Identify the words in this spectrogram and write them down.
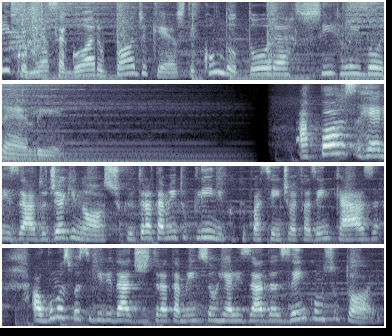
E começa agora o podcast com doutora Shirley Borelli. Após realizado o diagnóstico e o tratamento clínico que o paciente vai fazer em casa, algumas possibilidades de tratamento são realizadas em consultório.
